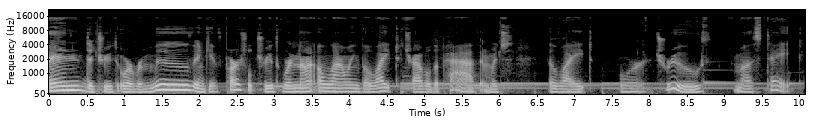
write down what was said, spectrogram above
bend the truth or remove and give partial truth, we're not allowing the light to travel the path in which the light or truth must take.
